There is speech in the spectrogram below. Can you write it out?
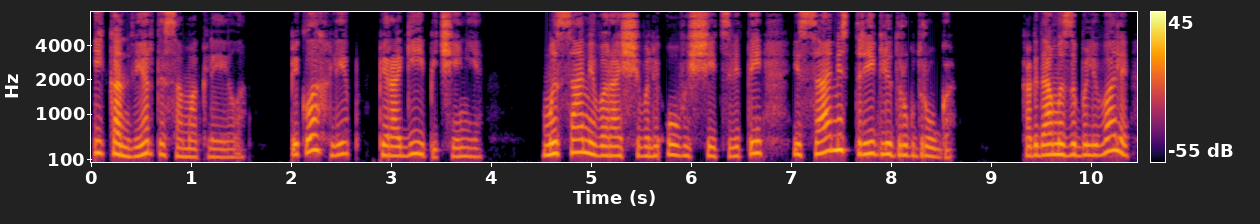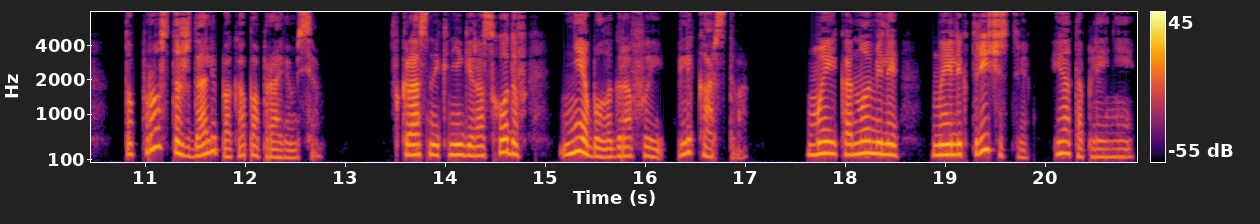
и конверты сама клеила. Пекла хлеб, пироги и печенье. Мы сами выращивали овощи и цветы и сами стригли друг друга. Когда мы заболевали, то просто ждали, пока поправимся. В Красной книге расходов не было графы «лекарства». Мы экономили на электричестве и отоплении.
